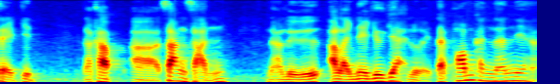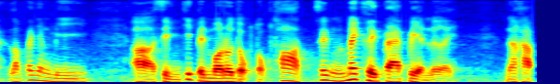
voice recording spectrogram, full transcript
เศรษฐกิจนะครับสร้างสรรค์นะหรืออะไรเนี่ยเยอะแยะเลย แต่พร้อมกันนั้นเนี่ยเราก็ยังมี สิ่งที่เป็นมรดกตกทอด ซึ่งไม่เคยแปลเปลี่ยนเลยนะครับ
